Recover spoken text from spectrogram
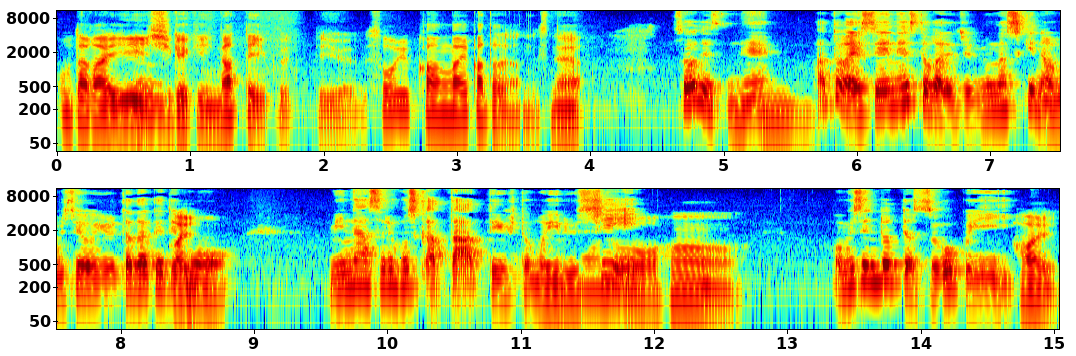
お互いいい刺激になっていくっていう、そういう考え方なんですね。そうですね。あとは SNS とかで自分が好きなお店を言っただけでも、みんなそれ欲しかったっていう人もいるし、はお店にとってはすごくいいはい。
